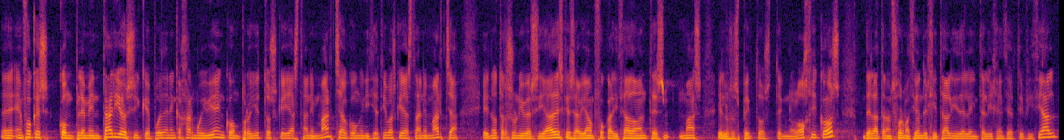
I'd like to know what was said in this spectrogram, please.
eh, enfoques complementarios y que pueden encajar muy bien con proyectos que ya están en marcha o con iniciativas que ya están en marcha en otras universidades que se habían focalizado antes más en los aspectos tecnológicos de la transformación digital y de la inteligencia artificial.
